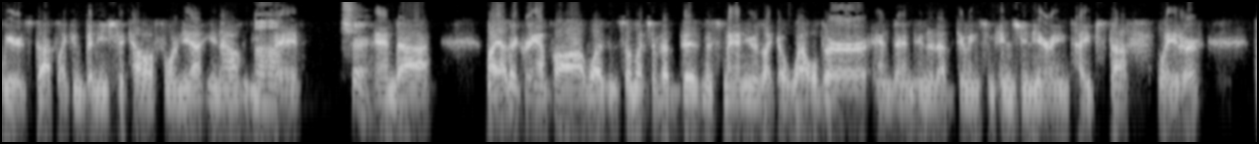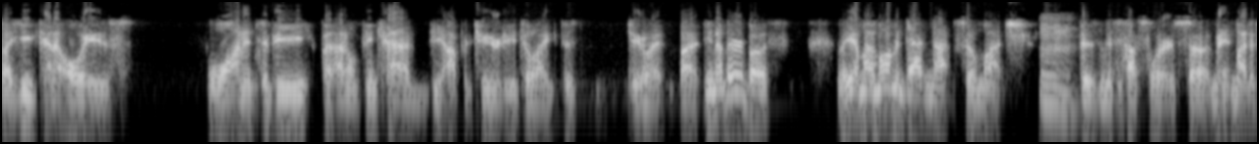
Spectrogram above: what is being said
weird stuff, like in Benicia, California. You know, East Uh-huh. Bay. Sure. And uh my other grandpa wasn't so much of a businessman. He was like a welder and then ended up doing some engineering type stuff later. But he kind of always wanted to be, but I don't think had the opportunity to like just do it. But you know, they were both yeah, my mom and dad not so much Mhm. business hustlers, so it may, might have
